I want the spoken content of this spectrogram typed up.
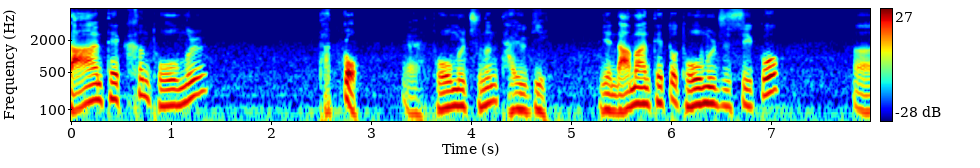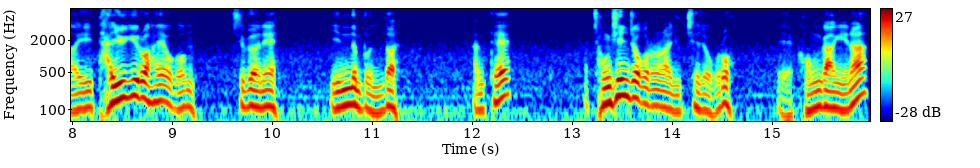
나한테 큰 도움을 받고 예, 도움을 주는 다육이 이제 남한테 또 도움을 줄 수 있고 어, 이 다육이로 하여금 주변에 있는 분들한테 정신적으로나 육체적으로 예, 건강이나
